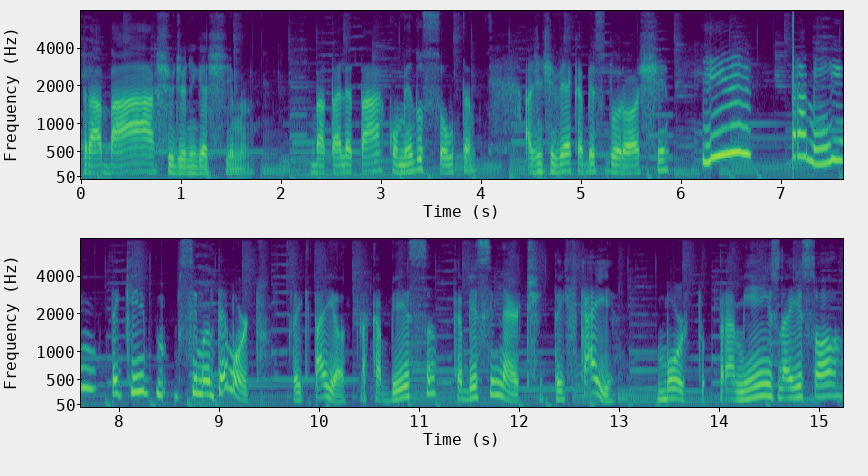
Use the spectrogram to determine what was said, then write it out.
para baixo de Onigashima. A batalha tá comendo solta. A gente vê a cabeça do Orochi. E, para mim, tem que se manter morto. Tem que estar tá aí, ó. Na cabeça, cabeça inerte. Tem que ficar aí, morto. Para mim, isso daí só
